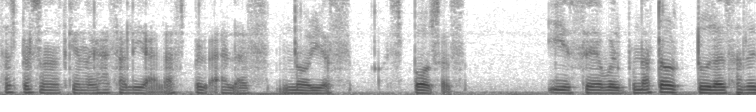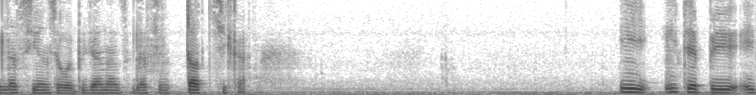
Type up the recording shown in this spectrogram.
esas personas que no dejan salir a las, a las novias o esposas y se vuelve una tortura esa relación, se vuelve ya una relación tóxica. Y, y, te, y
